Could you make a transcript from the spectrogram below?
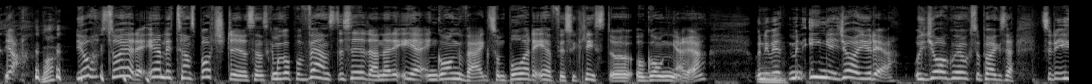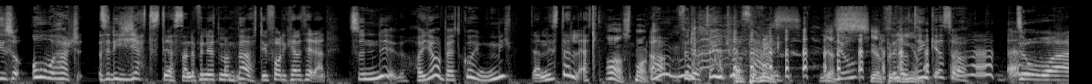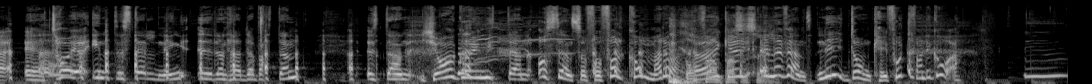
Ja, Va? jo så är det. Enligt Transportstyrelsen ska man gå på vänster sida när det är en gångväg som både är för cyklister och gångare. Och ni vet, men ingen gör ju det. Och jag går ju också på höger sida. Så det är ju så oerhört, alltså det är jättestressande för ni vet, man möter ju folk hela tiden. Så nu har jag börjat gå i mitten istället. Ah, smart. Ja, för då tänker jag så här. Yes, Jo, för då ingen. tänker jag så. Då eh, tar jag inte ställning i den här debatten. Utan jag går i mitten och sen så får folk komma då. Höger eller vänster. Nej, de kan ju fortfarande gå.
